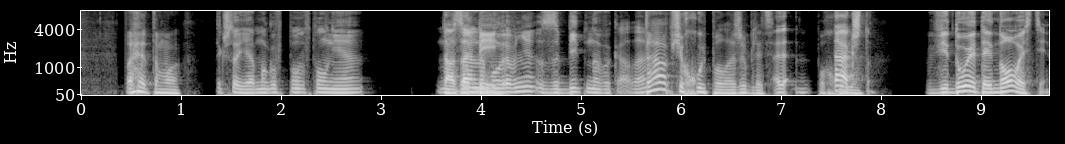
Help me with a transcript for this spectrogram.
Поэтому, Так что я могу впол- вполне Да, на забей. уровне забить на ВК, да? да, вообще хуй положи, блядь. Похуй. Так что, ввиду этой новости,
